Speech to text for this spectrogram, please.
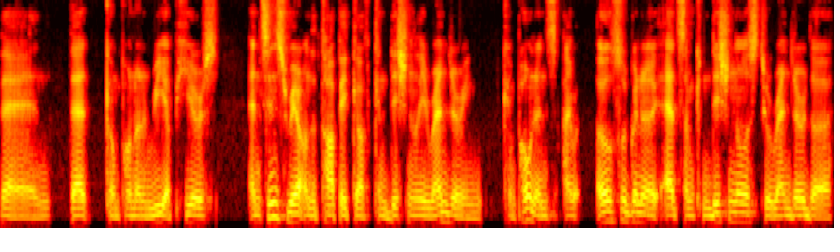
then that component reappears. And since we're on the topic of conditionally rendering components, I'm also going to add some conditionals to render the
